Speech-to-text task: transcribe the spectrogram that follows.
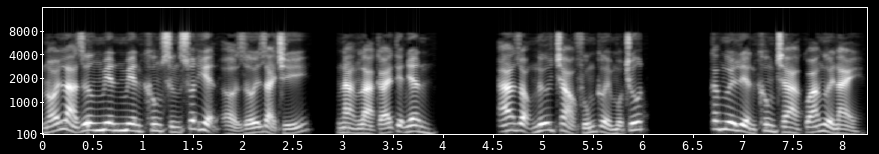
Nói là dương miên miên không xứng xuất hiện ở giới giải trí, nàng là cái tiện nhân. A giọng nữ chảo phúng cười một chút. Các ngươi liền không trà quá người này.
